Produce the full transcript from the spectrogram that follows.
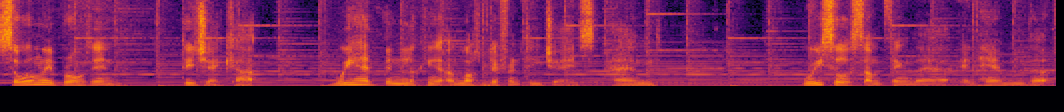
So when we brought in DJ Cut, we had been looking at a lot of different DJs and we saw something there in him that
